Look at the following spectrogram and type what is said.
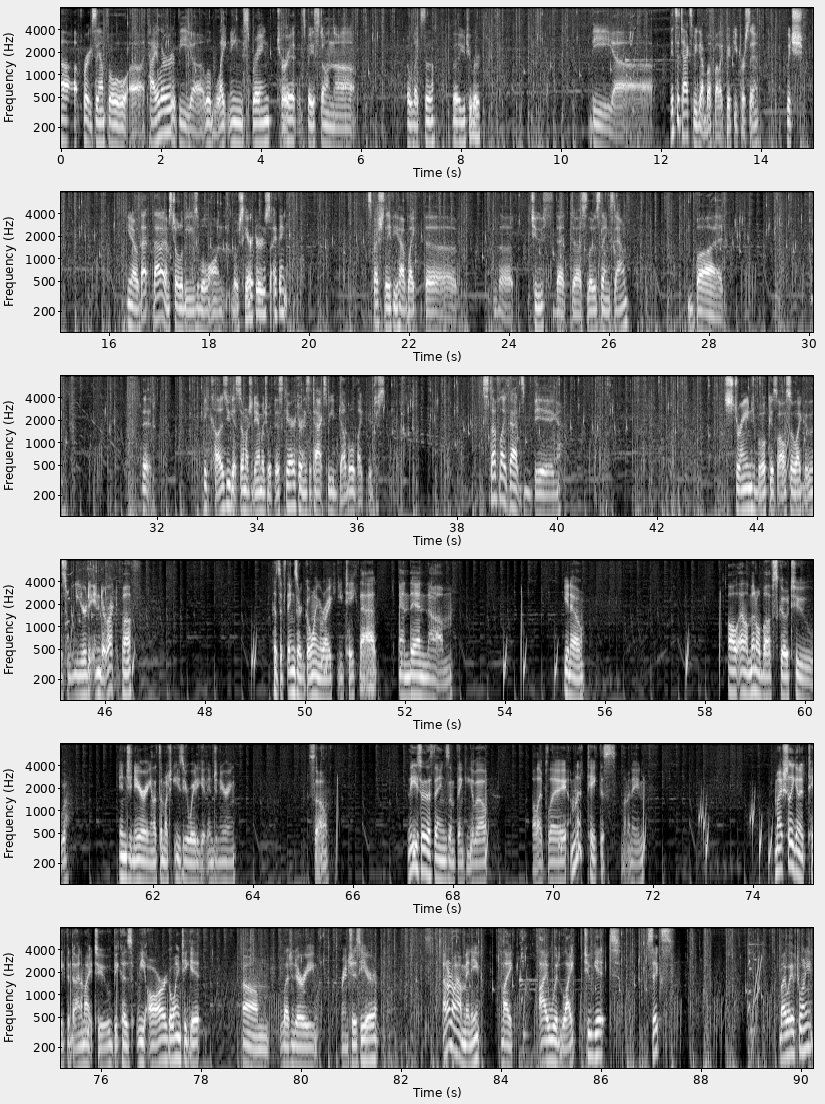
Uh, for example, uh, Tyler, the uh, little lightning spraying turret that's based on uh, Alexa, the YouTuber. The uh, its attack speed got buffed by like 50%, which you know that that item's totally usable on most characters, I think. Especially if you have like the the tooth that uh, slows things down. But because you get so much damage with this character and his attack speed doubled, like it just stuff like that's big. Strange Book is also like this weird indirect buff. Because if things are going right, you take that, and then, um, you know, all elemental buffs go to engineering, and that's a much easier way to get engineering. So, these are the things I'm thinking about while I play. I'm gonna take this lemonade. I'm actually gonna take the dynamite too, because we are going to get um, legendary wrenches here. I don't know how many. Like, I would like to get six by wave 20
